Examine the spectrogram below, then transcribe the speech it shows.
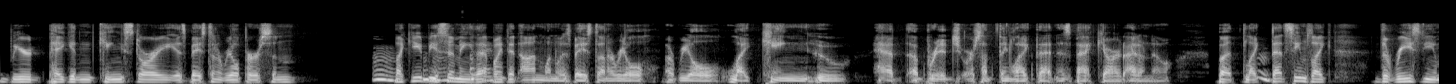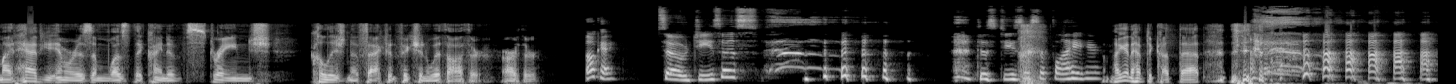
weird pagan king story is based on a real person. Mm, Like you'd be mhm, assuming at that point that Anwen was based on a real a real like king who had a bridge or something like that in his backyard. I don't know, but like Hmm. that seems like the reason you might have euhemerism was the kind of strange collision of fact and fiction with Arthur. Arthur. Okay. So Jesus? Does Jesus apply here? Am I going to have to cut that?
